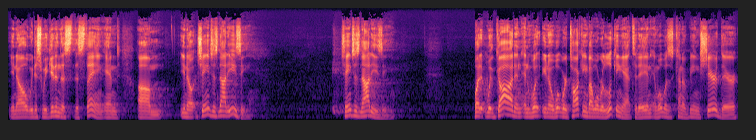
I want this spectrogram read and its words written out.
You know, we just, we get in this, this thing, and, um, you know, change is not easy. Change is not easy. But with God and, and what, you know, what we're talking about, what we're looking at today, and, and what was kind of being shared there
